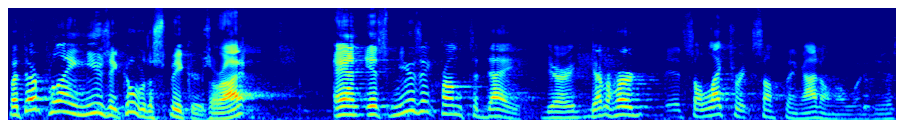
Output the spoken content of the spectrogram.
But they're playing music over the speakers, all right? And it's music from today, Jerry. You ever heard it's electric something? I don't know what it is.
